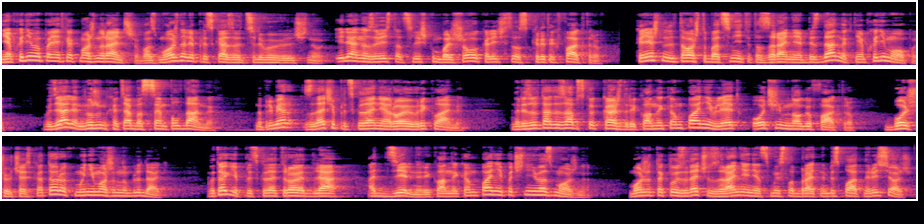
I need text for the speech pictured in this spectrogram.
Необходимо понять как можно раньше, возможно ли предсказывать целевую величину, или она зависит от слишком большого количества скрытых факторов. Конечно, для того, чтобы оценить это заранее без данных, необходим опыт. В идеале нужен хотя бы sample данных. Например, задача предсказания ROI в рекламе. На результаты запуска каждой рекламной кампании влияет очень много факторов, большую часть которых мы не можем наблюдать. В итоге предсказать ROI для отдельной рекламной кампании почти невозможно. Может такую задачу заранее нет смысла брать на бесплатный research,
